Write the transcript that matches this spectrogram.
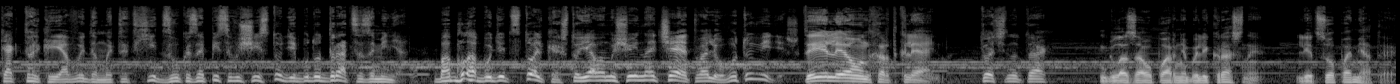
Как только я выдам этот хит, звукозаписывающие студии будут драться за меня. Бабла будет столько, что я вам еще и на чай отвалю, вот увидишь. Ты Леонхард Кляйн. Точно так. Глаза у парня были красные, лицо помятое.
